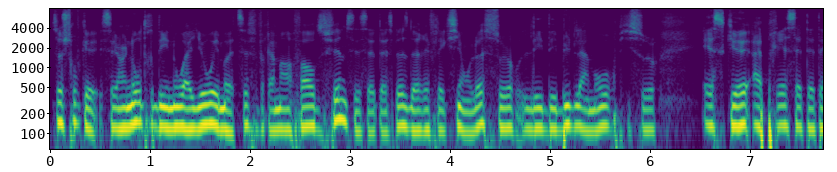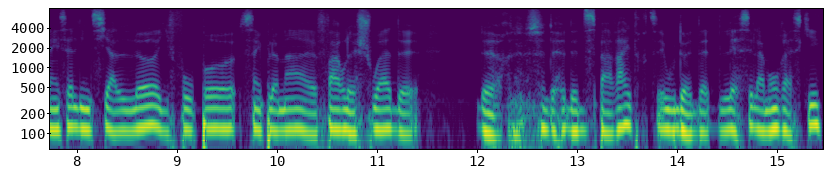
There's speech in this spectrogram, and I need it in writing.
Ça, je trouve que c'est un autre des noyaux émotifs vraiment forts du film, c'est cette espèce de réflexion-là sur les débuts de l'amour, puis sur est-ce que après cette étincelle initiale-là, il faut pas simplement faire le choix de, de, de, disparaître ou de, de laisser l'amour à est.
